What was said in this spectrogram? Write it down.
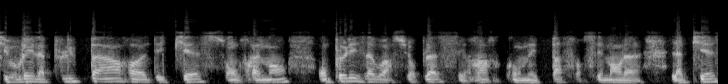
si vous voulez, la plupart euh, des pièces sont vraiment. On peut les avoir sur place. C'est rare qu'on n'ait pas forcément la, la pièce.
